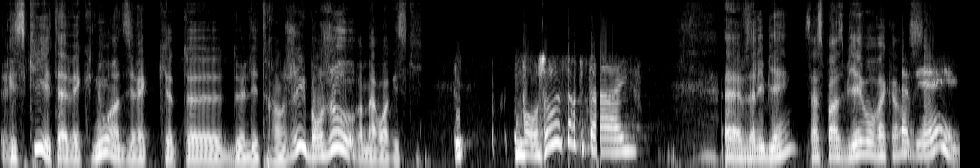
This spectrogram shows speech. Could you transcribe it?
Risky est avec nous en direct de, de l'étranger. Bonjour, Marois Risky. Bonjour, M. Euh, vous allez bien? Ça se passe bien, vos vacances? Très bien.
